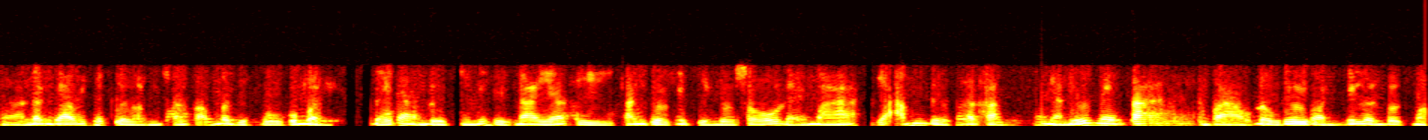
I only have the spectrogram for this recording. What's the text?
và nâng cao cái chất lượng sản phẩm và dịch vụ của mình. Để làm được những cái việc này á, thì tăng cường cái chuyển đổi số để mà giảm được giá thành. Nhà nước nên tăng vào đầu tư vào những cái lĩnh vực mà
